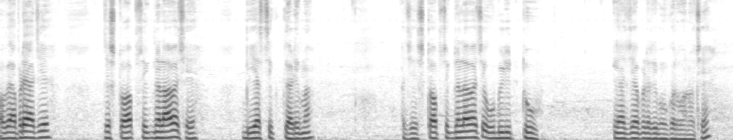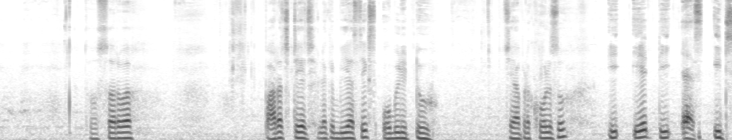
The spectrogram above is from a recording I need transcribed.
હવે આપણે આજે જે સ્ટોપ સિગ્નલ આવે છે બીએસ સિક્સ ગાડીમાં, જે સ્ટોપ સિગ્નલ આવે છે ઓબીડી ટુ, એ આજે આપણે રિમૂવ કરવાનો છે. તો સર્વ ભારત સ્ટેજ એટલે કે બીએસ સિક્સ ઓબીડી ટુ, જે આપણે ખોલશું. E A T S it's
